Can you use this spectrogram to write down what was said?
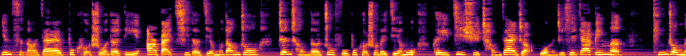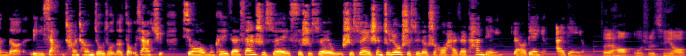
因此呢，在不可说的第二百期的节目当中，真诚的祝福不可说的节目可以继续承载着我们这些嘉宾们。听众们的理想长长久久的走下去，希望我们可以在三十岁、四十岁、五十岁，甚至六十岁的时候，还在看电影、聊电影、爱电影。大家好，我是青瑶，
